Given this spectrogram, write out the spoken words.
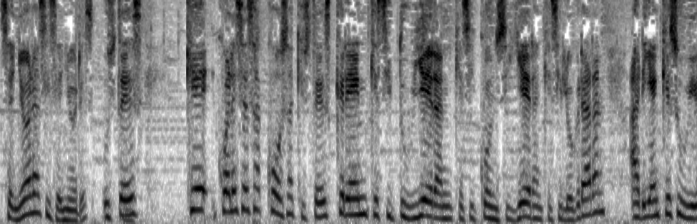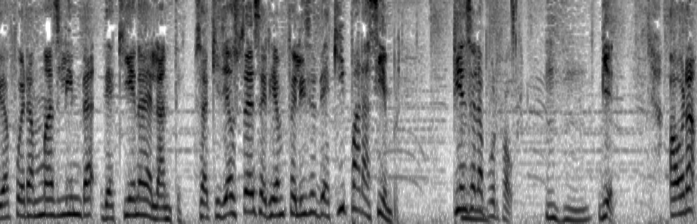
señoras y señores, ustedes ¿Qué, ¿Cuál es esa cosa que ustedes creen que si tuvieran, que si consiguieran, que si lograran, harían que su vida fuera más linda de aquí en adelante? O sea, que ya ustedes serían felices de aquí para siempre. Piénsela, por favor. Bien, ahora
